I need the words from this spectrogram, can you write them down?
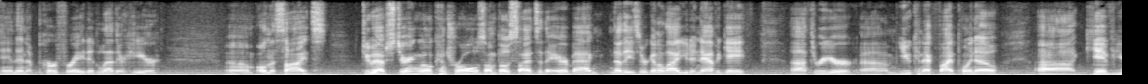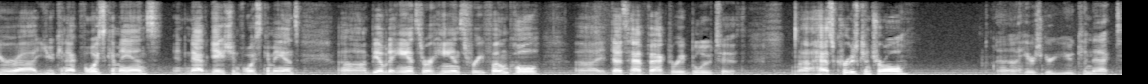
and then a perforated leather here um, on the sides. Do have steering wheel controls on both sides of the airbag. Now these are going to allow you to navigate uh, through your um, Uconnect 5.0. Uh, give your uh, Uconnect voice commands and navigation voice commands. Uh, be able to answer a hands-free phone call. Uh, it does have factory Bluetooth. Uh, has cruise control. Uh, here's your Uconnect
